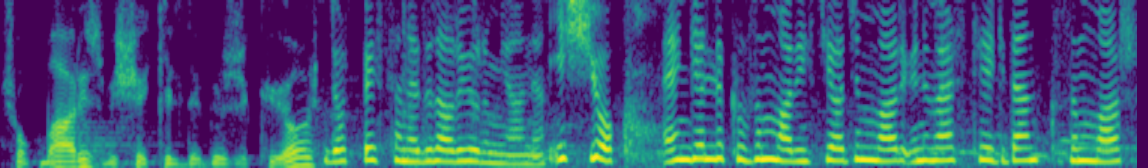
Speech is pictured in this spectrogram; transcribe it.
çok bariz bir şekilde gözüküyor. 4-5 senedir arıyorum yani. İş yok. Engelli kızım var, ihtiyacım var. Üniversiteye giden kızım var.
